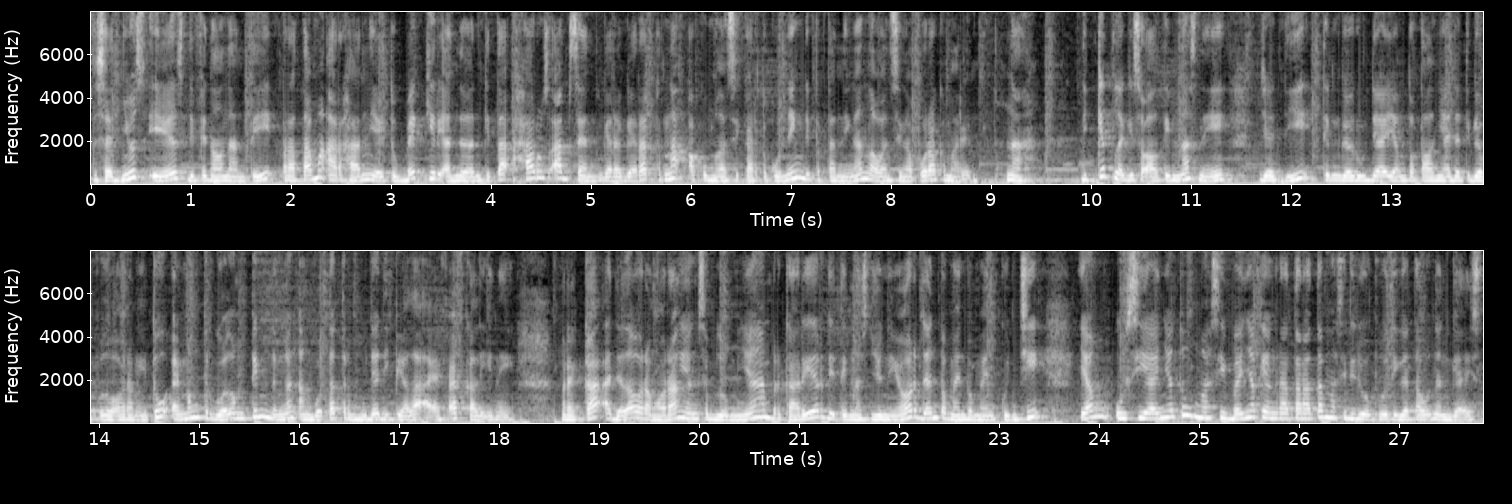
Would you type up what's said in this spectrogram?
The sad news is, di final nanti, Pratama Arhan, yaitu back kiri andalan kita, harus absen gara-gara kena akumulasi kartu kuning di pertandingan lawan Singapura kemarin. Nah, Dikit lagi soal timnas nih, jadi tim Garuda yang totalnya ada 30 orang itu emang tergolong tim dengan anggota termuda di Piala AFF kali ini. Mereka adalah orang-orang yang sebelumnya berkarir di timnas junior dan pemain-pemain kunci yang usianya tuh masih banyak yang rata-rata masih di 23 tahunan guys.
